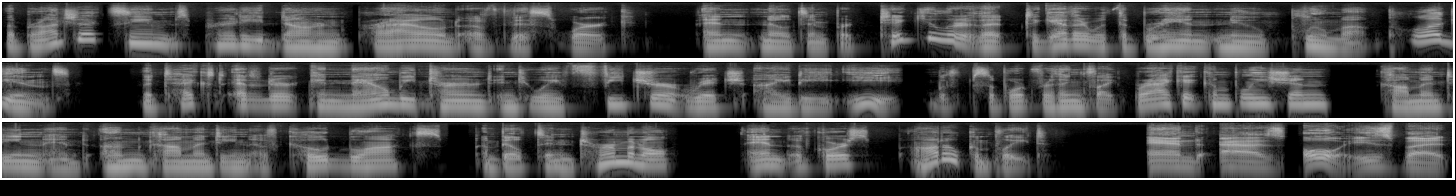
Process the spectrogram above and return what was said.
The project seems pretty darn proud of this work, and notes in particular that together with the brand new Pluma plugins, the text editor can now be turned into a feature rich IDE with support for things like bracket completion, commenting and uncommenting of code blocks, a built in terminal, and of course, autocomplete. And as always, but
